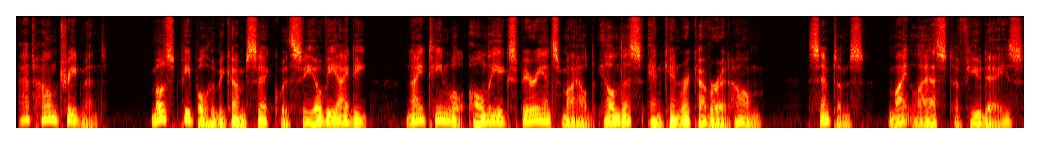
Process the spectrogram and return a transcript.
At home treatment. Most people who become sick with COVID-19 will only experience mild illness and can recover at home. Symptoms might last a few days,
